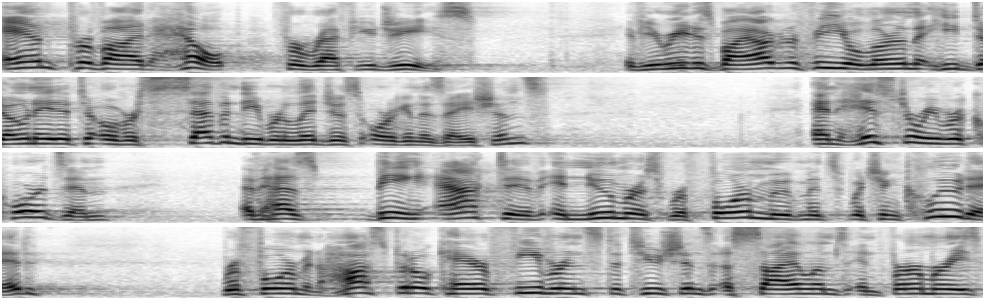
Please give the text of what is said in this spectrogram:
and provide help for refugees. If you read his biography, you'll learn that he donated to over 70 religious organizations. And history records him as being active in numerous reform movements, which included reform in hospital care, fever institutions, asylums, infirmaries,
